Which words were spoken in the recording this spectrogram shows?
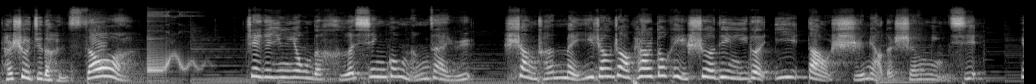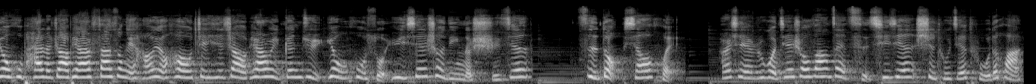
它设计的很骚啊。这个应用的核心功能在于，上传每一张照片都可以设定一个一到十秒的生命期。用户拍了照片发送给好友后，这些照片会根据用户所预先设定的时间自动销毁。而且如果接收方在此期间试图截图的话，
